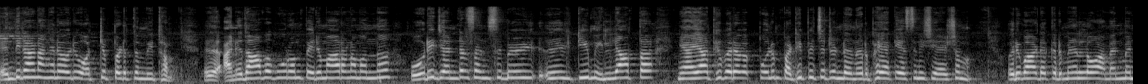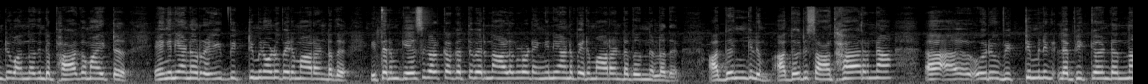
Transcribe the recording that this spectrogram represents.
എന്തിനാണ് അങ്ങനെ ഒരു ഒറ്റപ്പെടുത്തും വിധം? അനുതാപപൂർവം പെരുമാറണമെന്ന് ഒരു ജെൻഡർ സെൻസിബിലിറ്റിയും ഇല്ലാത്ത ന്യായാധിപരെ പോലും പഠിപ്പിച്ചിട്ടുണ്ട് നിർഭയ കേസിന് ശേഷം ഒരുപാട് ക്രിമിനൽ ലോ അമെൻമെന്റ് വന്നതിന്റെ ഭാഗമായിട്ട്. എങ്ങനെയാണ് റേപ്പ് വിക്ടിമിനോട് പെരുമാറേണ്ടത്? ഇത്തരം കേസുകൾക്കകത്ത് വരുന്ന ആളുകളോട് എങ്ങനെയാണ് പെരുമാറേണ്ടത് എന്നുള്ളത്? അതെങ്കിലും അതൊരു സാധാരണ ഒരു വിക്ടിമിന് ലഭിക്കേണ്ടുന്ന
